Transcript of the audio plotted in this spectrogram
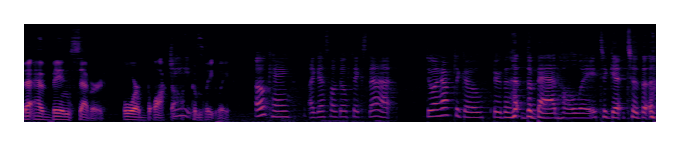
that have been severed or blocked Jeez. off completely. Okay, I guess I'll go fix that. Do I have to go through the the bad hallway to get to the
